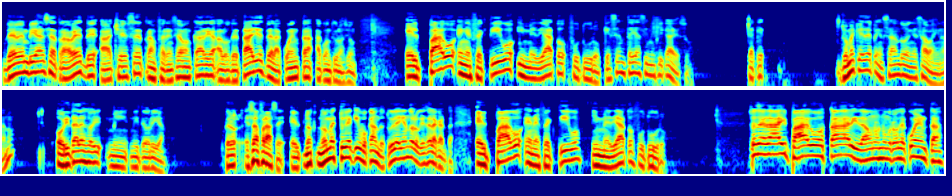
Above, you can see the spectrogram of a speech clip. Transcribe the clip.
debe enviarse a través de HS transferencia bancaria a los detalles de la cuenta a continuación. El pago en efectivo inmediato futuro. ¿Qué centella significa eso? O sea que yo me quedé pensando en esa vaina, ¿no? Ahorita les doy mi, teoría. Pero esa frase, no, no me estoy equivocando, estoy leyendo lo que dice la carta. El pago en efectivo inmediato futuro. Entonces da ahí pagos tal y da unos números de cuenta.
